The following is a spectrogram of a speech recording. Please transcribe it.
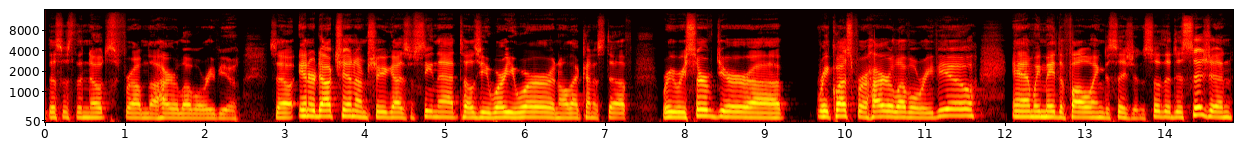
This is the notes from the higher level review. So, introduction, I'm sure you guys have seen that, tells you where you were and all that kind of stuff. We reserved your uh, request for a higher level review and we made the following decisions. So, the decision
